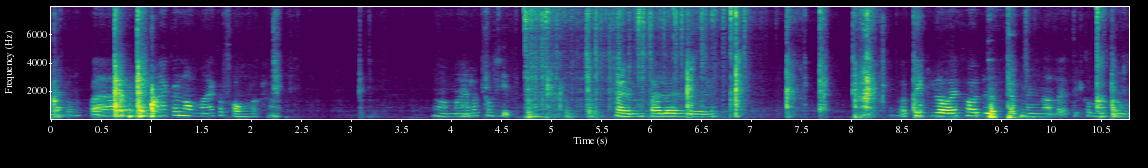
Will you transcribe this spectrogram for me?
อืม หน่อไม้กระป๋องละค่ะหน่อไม้แล้วก็เห็ดใส่ลงไปเลยแล้วติ๊กร้อยเข้าเดือดแป๊บนึงนะแล้วติ๊กก็มาปรุง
